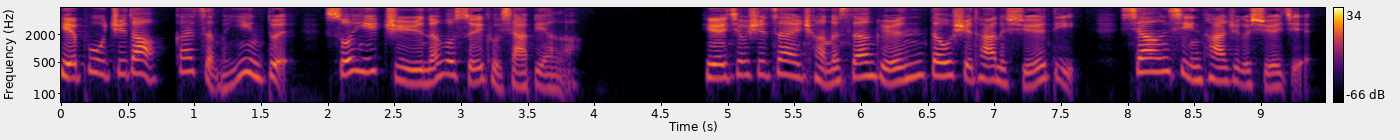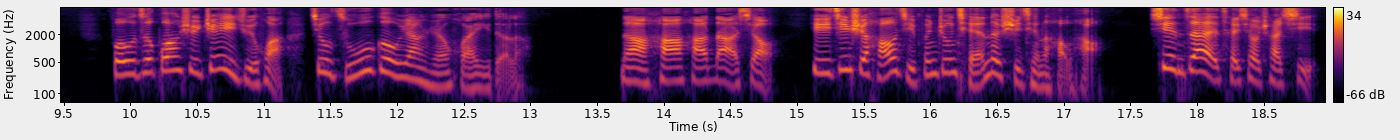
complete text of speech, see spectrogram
也不知道该怎么应对，所以只能够随口瞎编了。也就是在场的三个人都是他的学弟，相信他这个学姐，否则光是这句话就足够让人怀疑的了。那哈哈大笑已经是好几分钟前的事情了，好不好？现在才笑岔气，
